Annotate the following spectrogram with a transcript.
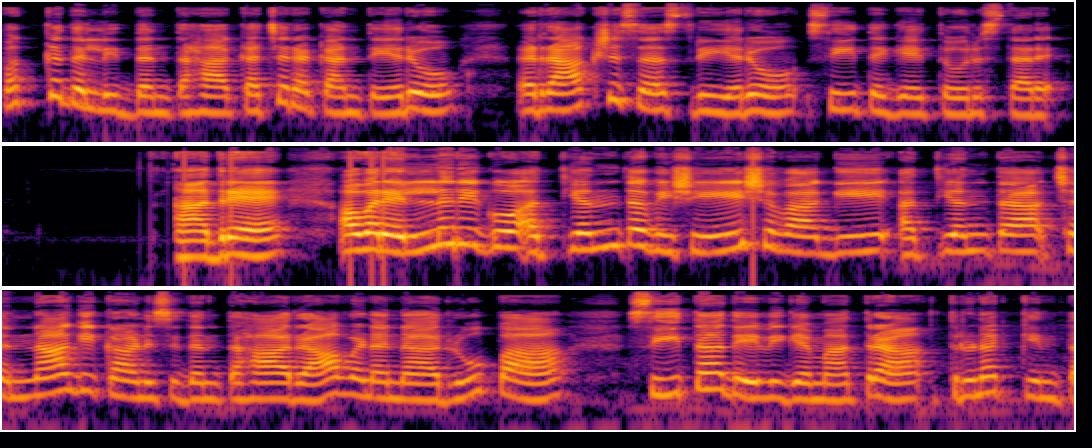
ಪಕ್ಕದಲ್ಲಿದ್ದಂತಹ ಕಚರಕಾಂತೆಯರು, ರಾಕ್ಷಸ ಸ್ತ್ರೀಯರು ಸೀತೆಗೆ ತೋರಿಸ್ತಾರೆ. ಆದರೆ ಅವರೆಲ್ಲರಿಗೂ ಅತ್ಯಂತ ವಿಶೇಷವಾಗಿ ಅತ್ಯಂತ ಚೆನ್ನಾಗಿ ಕಾಣಿಸಿದಂತಹ ರಾವಣನ ರೂಪ ಸೀತಾದೇವಿಗೆ ಮಾತ್ರ ತೃಣಕ್ಕಿಂತ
